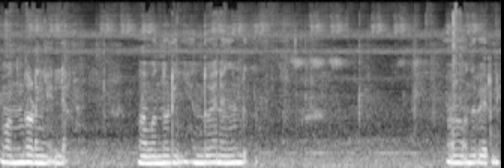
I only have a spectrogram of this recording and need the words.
വന്നു തുടങ്ങിയില്ല. ആ വന്നു തുടങ്ങി. എന്തോ അനങ്ങുണ്ട് ആ വന്ന് വരുന്നു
